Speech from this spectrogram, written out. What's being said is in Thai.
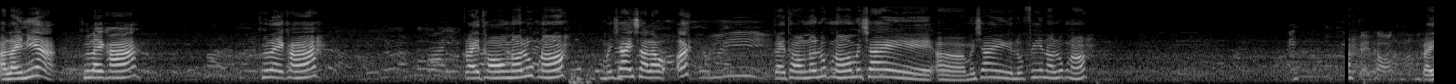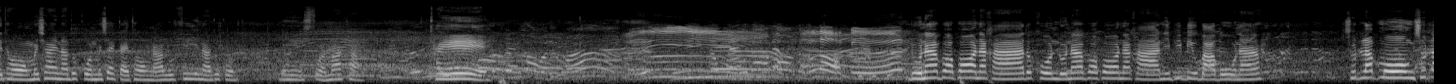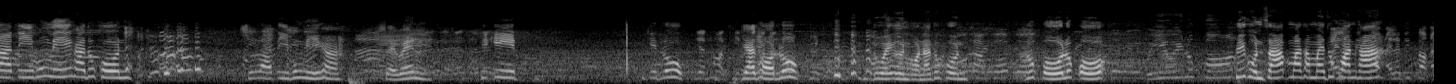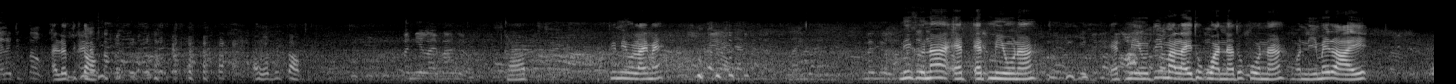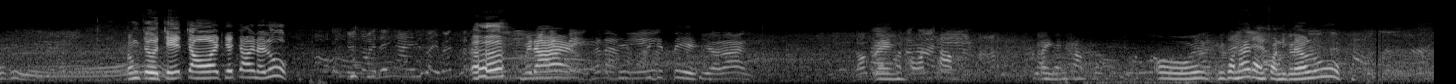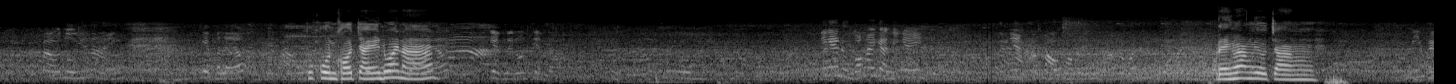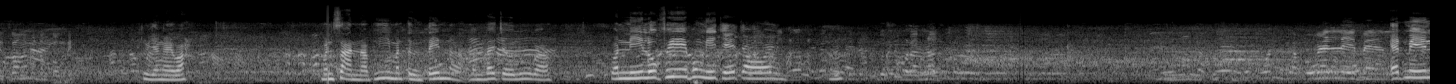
อะไรเนี่ย คืออะไรคะ คืออะไรคะ ไกรทองเนาะลูกเนาะ ไม่ใช่ซาลาเอ้ย ไก่ทองเนาะลูกเนาะ ไม่ใช่ เอ่อ ไม่ใช่ลูฟี่เนาะลูกเนาะ ไก่ทองไก่ทองไม่ใช่นะทุกคน ไม่ใช่ไก่ทองนะลูฟี่นะทุกคน นี่สวยมากค่ะเทเฮ้ยหล่อเกิน ดูหน้าพ่อๆนะคะ ทุกคน ดูหน้าพ่อๆนะคะ นี่พี่บิวบาบูนะ ชุดรับมง ชุดราตรีพรุ่งนี้ค่ะทุกคน ชุดราตรีพรุ่งนี้ค่ะใส่เว่นพี่กีดพี่กีดลูก อย่าถอดทิ้งอย่าถอดลูกดูไอ้อื่นก่อนนะทุกคน ลูกโป๋ลูกโป๋วิวลูกโป่พี่ขุนทรัพย์มาทำไมทุกวันคะไอเลิฟติ๊กต็อกไอเลิฟติ๊กต็อกไอเลิฟติ๊กต็อกไอเลิฟติ๊กต็อกมันมีอะไรบ้างเนี่ยครับ พี่มิวไลฟ์ไหมไม่มีอะไรนี่คือหน้าแอดแอดมิวนะแอดมิวที่มาไลฟ์ทุกวันนะทุกคนนะ วันนี้ไม่ไลฟ์ ต้องเจอเจ๊จอย เจ๊จอยหน่อยลูกจะจอยได้ไงใส่แว่นเออไม่ได้ขนาดนี้พี่กิตติเทียร่างแล้วแรงก็ทอนช่ำไอ้โอ้ยมีคนให้ของฝันอีกแล้วลูกเปล่าหนูอยู่ไหน เก็บมาแล้ว ทุกคนขอใจให้ด้วยนะ เก็บในรถเก็บแล้ว นี่ไงหนูก็ให้กันนี่ไง เนี่ยกระเป๋าของเล่นหนูแต่ว่าแรงร่างเร็วจังนี่ถือกล้องให้มันตรงๆดิคือยังไงวะ มันสั่นอะพี่มันตื่นเต้นอะ มันได้เจอลูกอะ วันนี้ลูฟี่พรุ่งนี้เจ๊จอยเวนเลแบนแอดมิน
